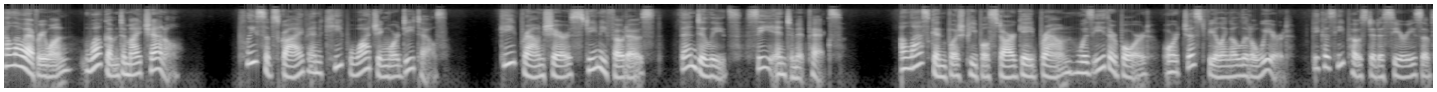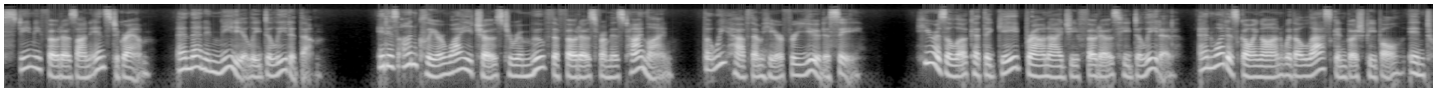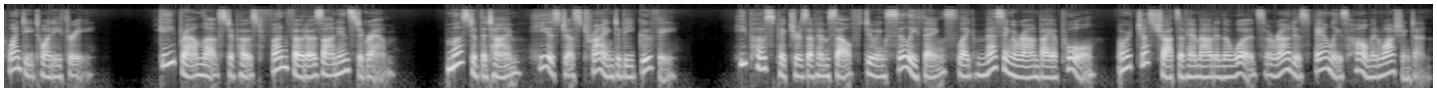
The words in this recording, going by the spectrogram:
Hello everyone, welcome to my channel. Please subscribe and keep watching more details. Gabe Brown shares steamy photos, then deletes see intimate pics. Alaskan Bush People star Gabe Brown was either bored or just feeling a little weird because he posted a series of steamy photos on Instagram and then immediately deleted them. It is unclear why he chose to remove the photos from his timeline, but we have them here for you to see. Here is a look at the Gabe Brown IG photos he deleted and what is going on with Alaskan Bush people in 2023. Gabe Brown loves to post fun photos on Instagram. Most of the time, he is just trying to be goofy. He posts pictures of himself doing silly things like messing around by a pool or just shots of him out in the woods around his family's home in Washington.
